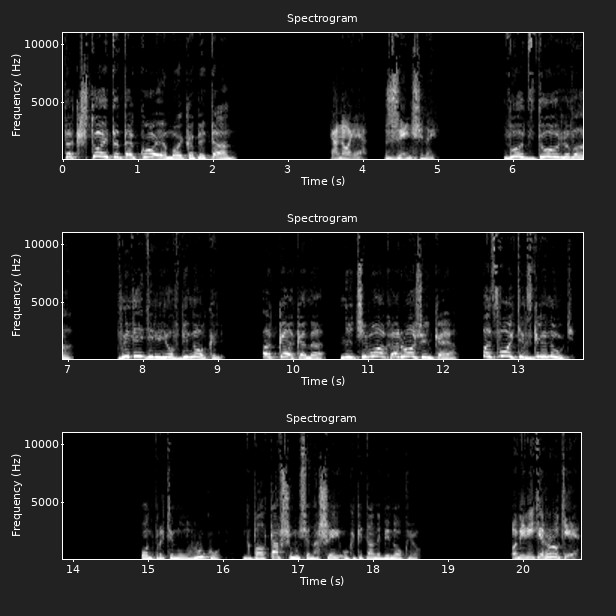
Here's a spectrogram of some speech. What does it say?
«Так что это такое, мой капитан?» «Каноэ, с женщиной». «Вот здорово! Вы видели ее в бинокль? А как она? Ничего, хорошенькая!» Позвольте взглянуть!» Он протянул руку к болтавшемуся на шее у капитана биноклю. «Уберите руки!»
